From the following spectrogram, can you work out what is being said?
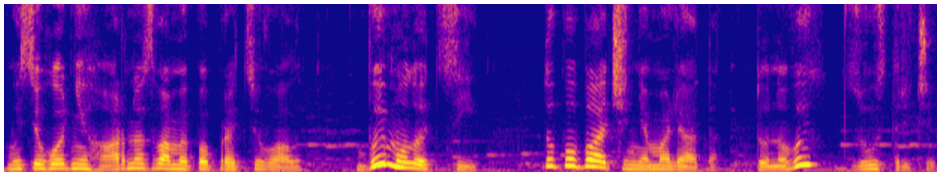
Ми сьогодні гарно з вами попрацювали. Ви молодці! До побачення, малята! До нових зустрічей!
